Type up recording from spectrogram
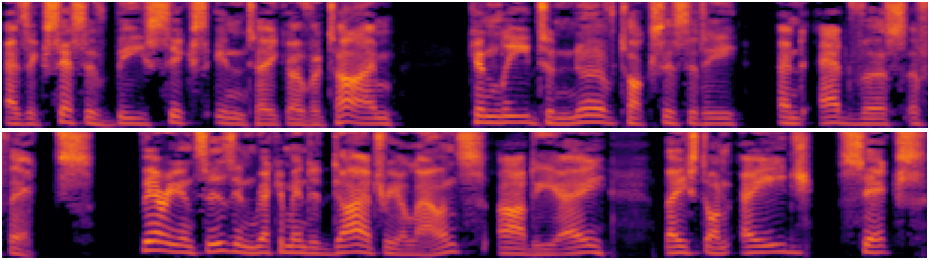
as excessive B6 intake over time can lead to nerve toxicity and adverse effects. Variances in recommended dietary allowance, RDA, based on age, sex,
